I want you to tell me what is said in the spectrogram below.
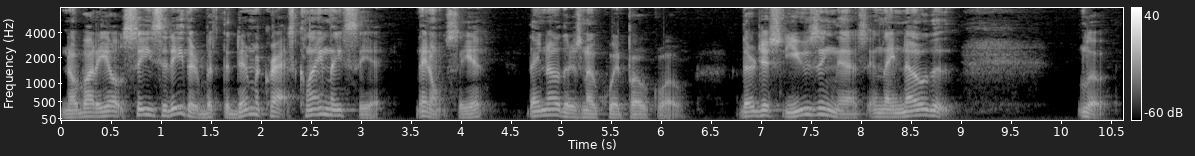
Nobody else sees it either, but the Democrats claim they see it. They don't see it. They know there's no quid pro quo. They're just using this, and they know that. Look,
